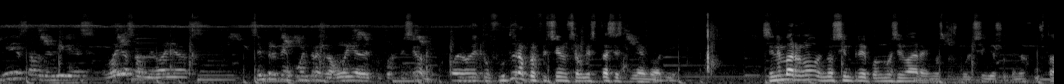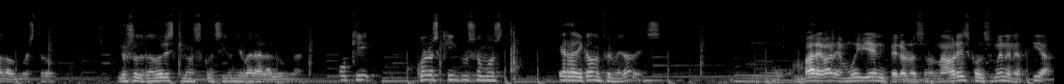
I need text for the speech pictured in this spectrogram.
Mires a donde mires vayas a donde vayas, siempre te encuentras la huella de tu profesión o de tu futura profesión según estás estudiando aquí. Sin embargo, no siempre podemos llevar en nuestros bolsillos o tener justo al lado nuestro los ordenadores que nos consiguieron llevar a la luna o que, con los que incluso hemos erradicado enfermedades. Mm, Vale, vale, muy bien, pero los ordenadores consumen energía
